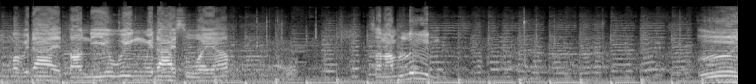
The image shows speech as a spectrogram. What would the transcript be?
ำก็ไม่ได้ ตอนนี้วิ่งไม่ได้สวยครับ สนามลื่น เอ้ย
